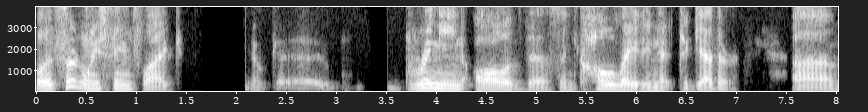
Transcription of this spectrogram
Well, it certainly seems like you know, uh, bringing all of this and collating it together uh,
